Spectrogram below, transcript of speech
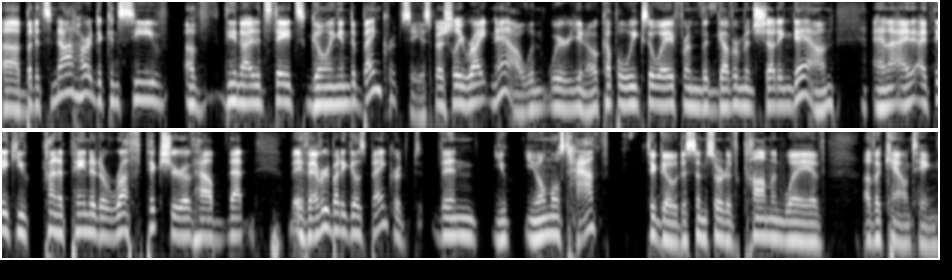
Uh, but it's not hard to conceive of the United States going into bankruptcy, especially right now when we're you know a couple weeks away from the government shutting down. And I, I think you kind of painted a rough picture of how that if everybody goes bankrupt, then you you almost have to go to some sort of common way of of accounting.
